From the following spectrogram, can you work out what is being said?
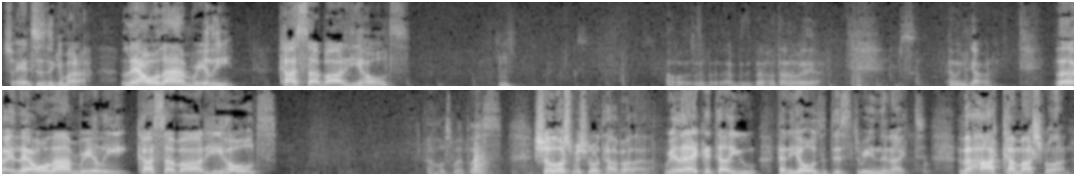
So answers the Gemara. Le'olam really, kasabad he holds. Hmm? Oh, hold on over there. And we've got one. Le'olam really, kasavad he holds. I lost my place. Shalosh mishmot havalayla. Really, I can tell you that he holds at this three in the night. V'hakamashmalan.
